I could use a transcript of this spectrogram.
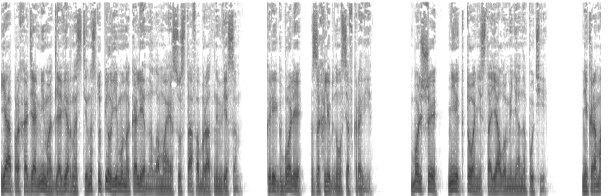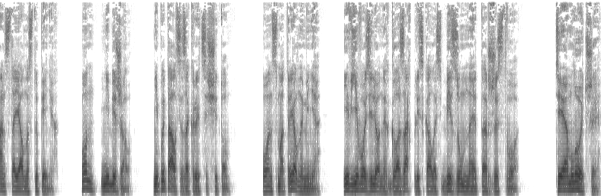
Я, проходя мимо, для верности наступил ему на колено, ломая сустав обратным весом. Крик боли захлебнулся в крови. Больше никто не стоял у меня на пути. Некромант стоял на ступенях. Он не бежал, не пытался закрыться щитом. Он смотрел на меня, и в его зеленых глазах плескалось безумное торжество. «Тем лучше.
